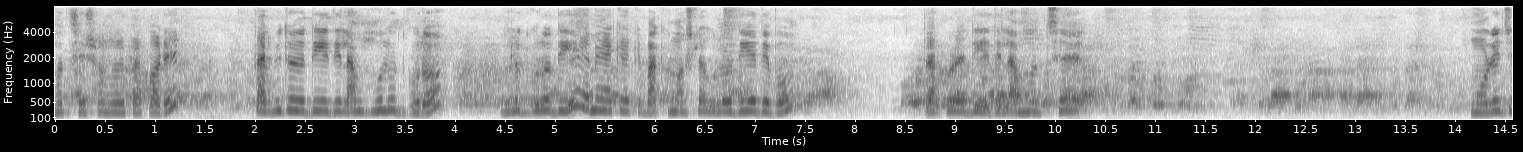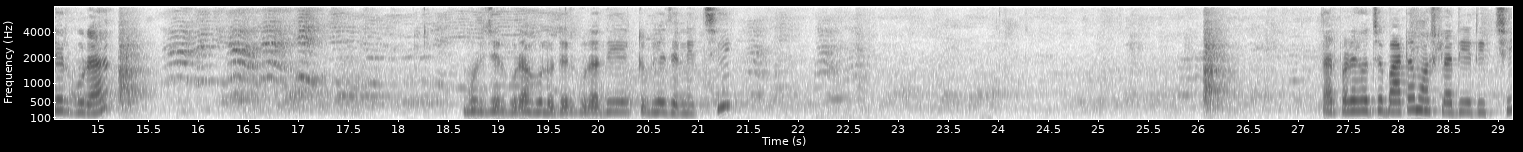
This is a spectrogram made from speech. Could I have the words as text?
হচ্ছে সহায়তা করে। তার ভিতরে দিয়ে দিলাম হলুদ গুঁড়ো। হলুদ গুঁড়ো দিয়ে আমি একে একে বাকি মশলাগুলো দিয়ে দেব। তারপরে দিয়ে দিলাম হচ্ছে মরিচের গুঁড়া। মরিচের গুঁড়া, হলুদের গুঁড়া দিয়ে একটু ভেজে নিচ্ছি। তারপরে হচ্ছে বাটা মশলা দিয়ে দিচ্ছি।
